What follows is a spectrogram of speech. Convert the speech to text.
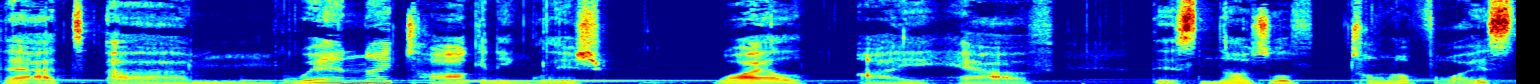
that um, when I talk in English while I have this nasal tone of voice,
